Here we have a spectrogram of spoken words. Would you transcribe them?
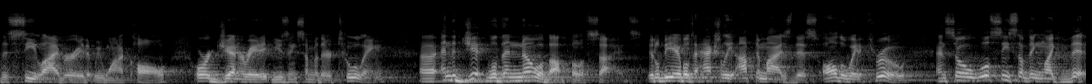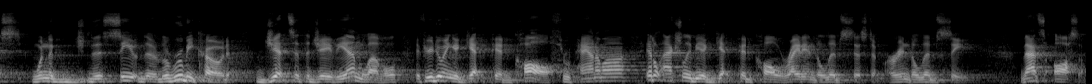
the C library that we want to call, or generate it using some of their tooling, uh, and the JIT will then know about both sides. It'll be able to actually optimize this all the way through, and so we'll see something like this. When the, the, C, the, the Ruby code JITs at the JVM level, if you're doing a getPID call through Panama, it'll actually be a getPID call right into libsystem or into libc. That's awesome.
